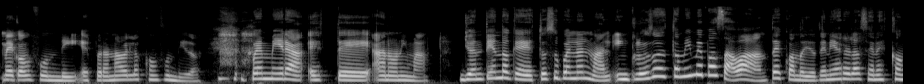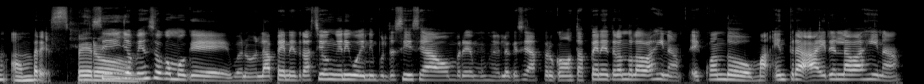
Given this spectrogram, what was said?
Me confundí, espero no haberlos confundido. Pues mira, este, anónima. Yo entiendo que esto es súper normal. Incluso esto a mí me pasaba antes cuando yo tenía relaciones con hombres, pero... Sí, yo pienso como que, bueno, la penetración, anyway, no importa si sea hombre, mujer, lo que sea, pero cuando estás penetrando la vagina, es cuando más entra aire en la vagina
